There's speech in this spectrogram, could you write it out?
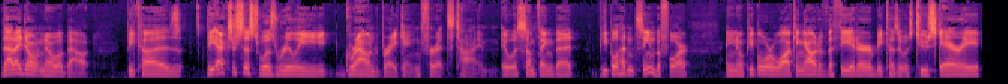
That I don't know about because The Exorcist was really groundbreaking for its time. It was something that people hadn't seen before. And you know, people were walking out of the theater because it was too scary.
